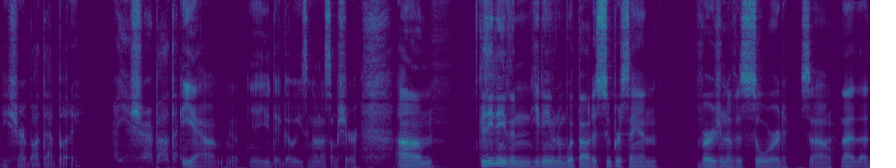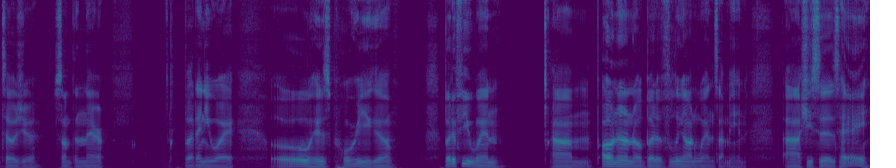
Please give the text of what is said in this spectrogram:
Are you sure about that, buddy? Are you sure about that? Yeah, yeah, you did go easy on us, I'm sure. Um, because he didn't even he didn't even whip out his Super Saiyan version of his sword, so that that tells you something there. But anyway, oh, his poor ego. But if you win, um, oh no no no, but if Leon wins, I mean, uh, she says, "Hey,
